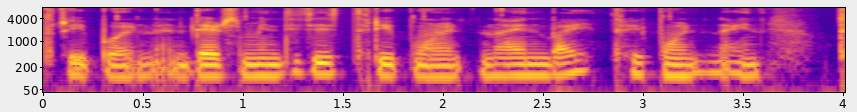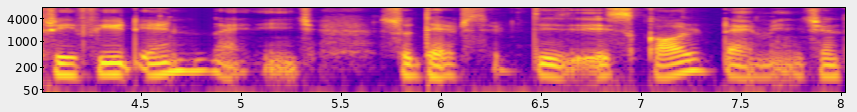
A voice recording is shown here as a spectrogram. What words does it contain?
3.9 that means this is 3.9 by 3.9 3 feet and 9 inch. So that's it. This is called dimension.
